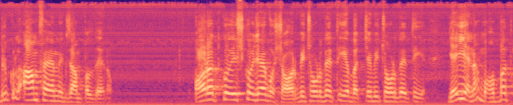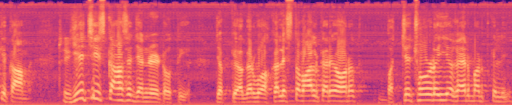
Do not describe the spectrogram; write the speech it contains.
बिल्कुल आम फहम एग्ज़ाम्पल दे रहा हूँ। औरत को इश्क हो जाए वो शौहर भी छोड़ देती है बच्चे भी छोड़ देती है। यही है ना मोहब्बत के काम है। ये चीज़ कहाँ से जनरेट होती है? जबकि अगर वो अकल इस्तेमाल करे औरत बच्चे छोड़ रही है गैर मर्द के लिए।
